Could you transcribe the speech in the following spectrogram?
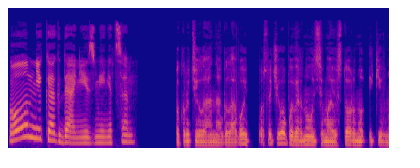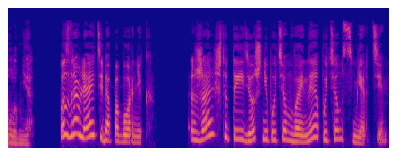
«Он никогда не изменится», — покрутила она головой, после чего повернулась в мою сторону и кивнула мне. «Поздравляю тебя, поборник. Жаль, что ты идешь не путем войны, а путем смерти.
